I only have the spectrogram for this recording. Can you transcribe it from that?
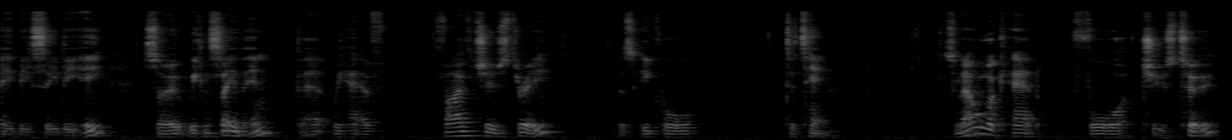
A, B, C, D, E. So we can say then that we have 5 choose 3 is equal to 10. So now we'll look at 4 choose 2.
